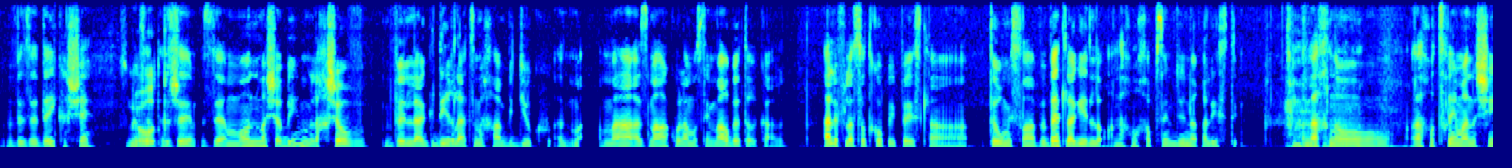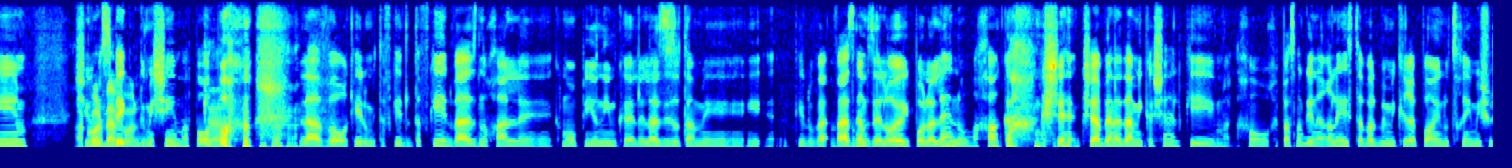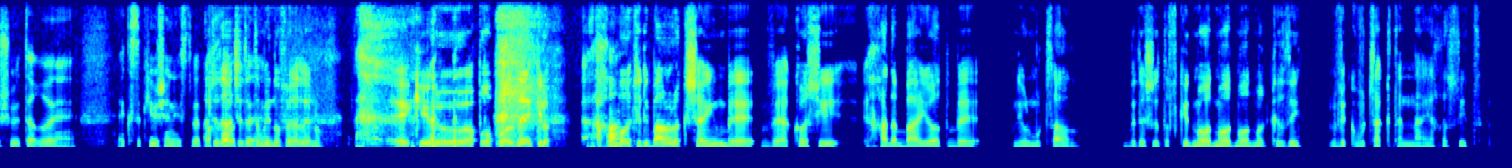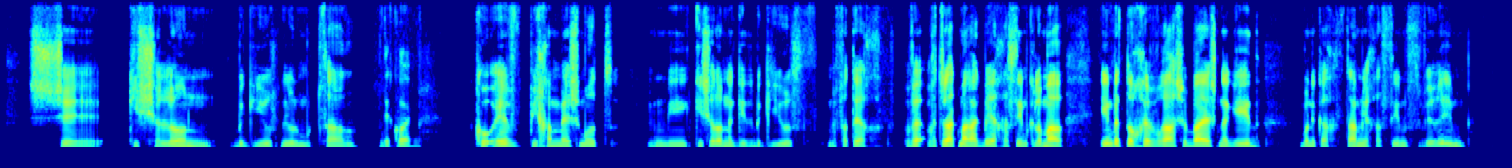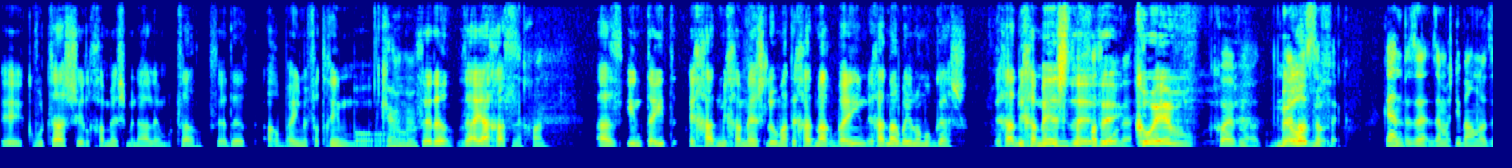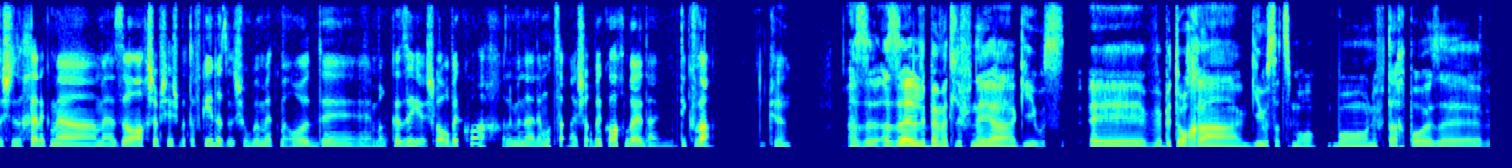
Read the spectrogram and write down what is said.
וזה די קשה. מאוד זה, קשה. זה, זה המון משאבים לחשוב ולהגדיר לעצמך בדיוק, מה, אז מה כולם עושים? מה הרבה יותר קל? א', לעשות copy-paste לתיאור משרה, וב', להגיד, לא, אנחנו מחפשים ג'נרליסטים. אנחנו, אנחנו צריכים אנשים שיהיו מספיק מהכל. גמישים, אפרופו, כן. לעבור כאילו מתפקיד לתפקיד, ואז נוכל, אה, כמו פיונים כאלה, להזיז אותם, כאילו, ואז גם זה לא ייפול עלינו אחר כך, כש, כשהבן אדם ייכשל, כי אנחנו חיפשנו גנרליסט, אבל במקרה פה היינו צריכים מישהו שהוא יותר אקסקיושיניסט ופחות... את יודעת שזה תמיד נופל עלינו. אה, כאילו, אפרופו זה, כאילו, נכון. אפרופו, כשדיברנו על הקשיים והקושי, אחד הבעיות בניהול מוצר, בזה שזה תפקיד מאוד מאוד מאוד מרכזי, וקבוצה קטנה יחסית, שכישלון בגיוס ניהול מוצר, זה כואב. כואב פי 500 מכישלון נגיד בגיוס מפתח. ואת יודעת מה? רק ביחסים. כלומר, אם בתוך חברה שבה יש נגיד, בוא ניקח סתם יחסים סבירים, אה, קבוצה של חמש מנהלי מוצר, בסדר? 40 מפתחים, או, כן. או בסדר? זה היחס. נכון. אז אם טעית אחד מחמש לעומת אחד מארבעים, אחד מארבעים לא מורגש. אחד מחמש זה, זה מורגש. כואב. כואב מאוד. מאוד ללא מאוד. ספק. כן, וזה זה מה שדיברנו על זה, שזה חלק מה, מהזוהר עכשיו שיש בתפקיד הזה, שהוא באמת מאוד uh, מרכזי, יש לו הרבה כוח. למנהלי מוצר יש הרבה כוח בידיים, תקווה. כן. אז, אז זה באמת לפני הגיוס. אה, ובתוך הגיוס עצמו, בואו נפתח פה איזה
